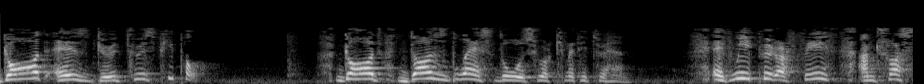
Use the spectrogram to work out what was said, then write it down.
God is good to his people. God does bless those who are committed to him. If we put our faith and trust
